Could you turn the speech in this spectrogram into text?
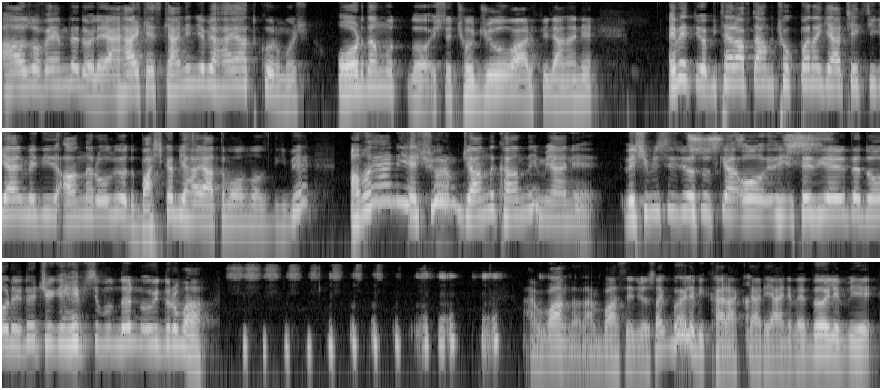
House of M'de de öyle. Yani herkes kendince bir hayat kurmuş. Orada mutlu. İşte çocuğu var filan hani. Evet diyor bir taraftan çok bana gerçekçi gelmediği anlar oluyordu. Başka bir hayatım olmalı gibi. Ama yani yaşıyorum canlı kanlıyım yani. Ve şimdi siz diyorsunuz ki o sezgileri de doğruydu. Çünkü hepsi bunların uydurma. Yani Wanda'dan bahsediyorsak böyle bir karakter yani ve böyle bir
